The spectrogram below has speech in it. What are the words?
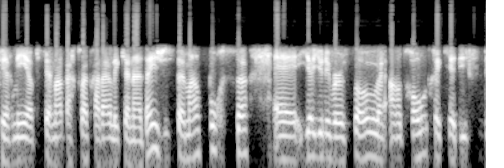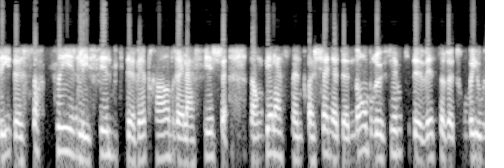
fermé officiellement partout à travers le Canada. Et justement, pour ça, euh, il y a Universal, entre autres, qui a décidé de sortir les films qui devaient prendre l'affiche. Donc, dès la semaine prochaine, il y a de nombreux films qui devaient se retrouver au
